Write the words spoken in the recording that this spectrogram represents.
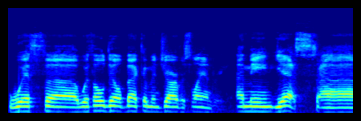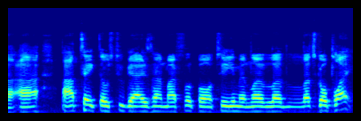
with uh, with Odell Beckham and Jarvis Landry. I mean, yes, uh, I, I'll take those two guys on my football team and let, let, let's go play.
